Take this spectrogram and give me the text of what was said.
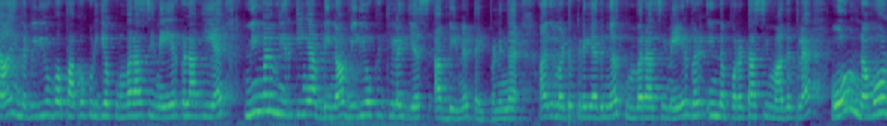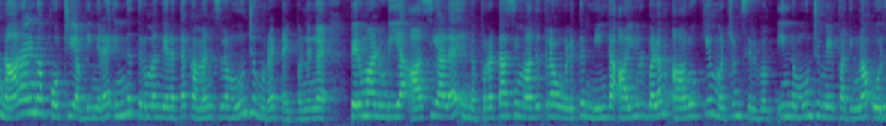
தான் இந்த வீடியோவை பார்க்கக்கூடிய கும்பராசி நேயர்களாகிய நீங்களும் இருக்கீங்க அப்படின்னா வீடியோக்கு கீழே எஸ் அப்படின்னு டைப் பண்ணுங்க. அது மட்டும் கிடையாதுங்க கும்பராசி நேயர்கள் இந்த புரட்டாசி மாதத்துல ஓம் நமோ நாராயண போற்றி அப்படிங்கிற இந்த திருமந்திரத்தை கமெண்ட்ஸ்ல மூன்று முறை டைப் பண்ணுங்க. பெருமாளுடைய ஆசியால இந்த புரட்டாசி மாதத்துல உங்களுக்கு நீண்ட ஆயுள் பலம் ஆரோக்கியம் மற்றும் செல்வம். இந்த மூன்றுமே பார்த்தீங்கன்னா ஒரு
